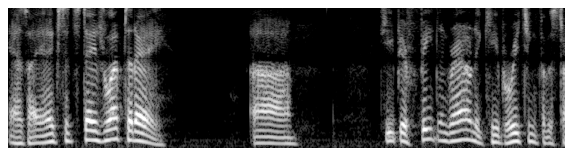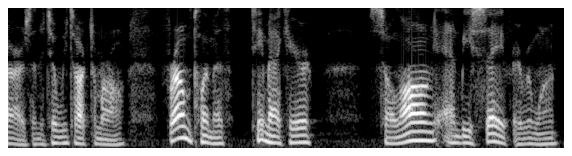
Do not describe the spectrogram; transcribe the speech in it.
as I exit stage left today, uh, keep your feet in the ground and keep reaching for the stars. And until we talk tomorrow, from Plymouth, T Mac here. So long and be safe, everyone.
